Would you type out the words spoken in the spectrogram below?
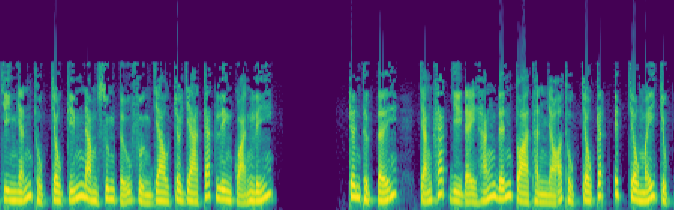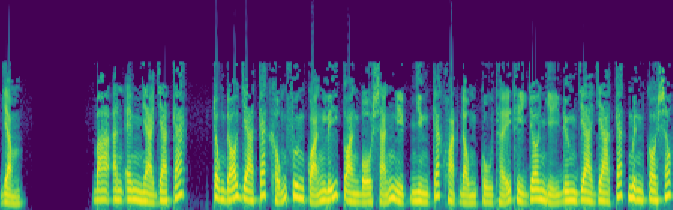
chi nhánh thuộc châu kiếm Nam Xuân Tử Phường giao cho Gia Cát Liên quản lý. Trên thực tế, chẳng khác gì đầy hắn đến tòa thành nhỏ thuộc châu cách ít châu mấy chục dặm. Ba anh em nhà Gia Cát, trong đó Gia các Khổng Phương quản lý toàn bộ sản nghiệp nhưng các hoạt động cụ thể thì do nhị đương gia Gia các Minh coi sóc.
